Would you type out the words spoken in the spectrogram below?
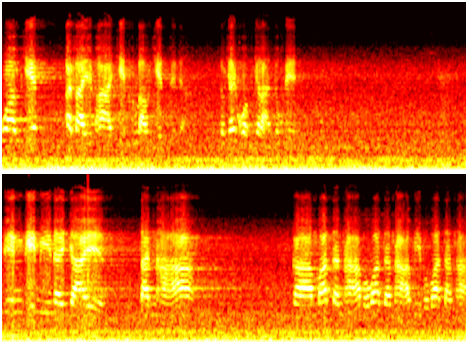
ความคิดอะไรพาจิตของเราคิดเนี่ยต้องใช้ความฉลาดตรงนี้สิ่งที่มีในใจตัณหา กามตัณหาภาวะตัณหามีภาวะตัณหา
